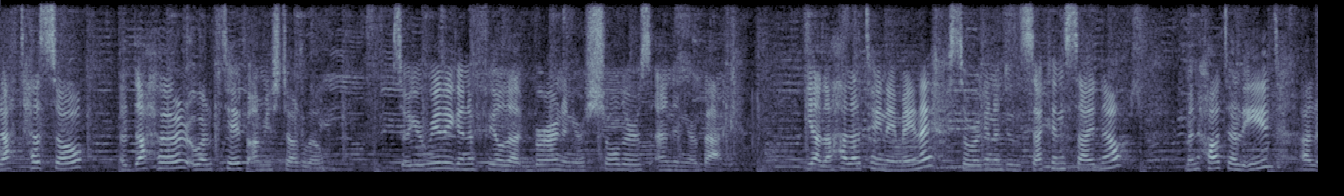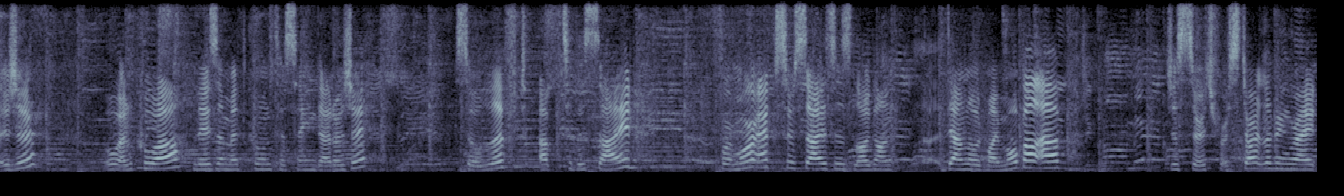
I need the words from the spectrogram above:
راح تحسوا الظهر والكتاف عم يشتغلوا So you're really gonna feel that burn in your shoulders and in your back. يلا هلا تاني ميلة So we're gonna do the second side now بنحط الإيد على الإجر والكوع لازم تكون 90 درجة So lift up to the side. For more exercises, log on, uh, download my mobile app. Just search for Start Living Right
